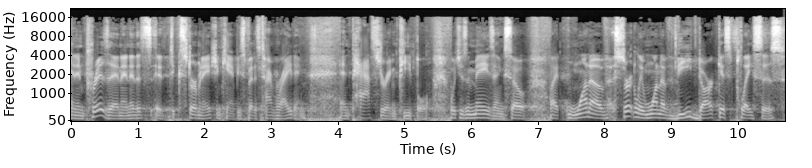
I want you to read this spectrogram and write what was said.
And in prison and in this extermination camp, he spent his time writing and pastoring people, which is amazing. So, like, one of, certainly one of the darkest places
